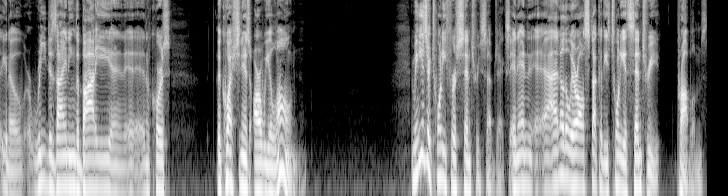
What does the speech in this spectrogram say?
you know, redesigning the body. And, and of course, the question is, are we alone? I mean, these are 21st century subjects. And, and uh, I know that we're all stuck in these 20th century problems.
